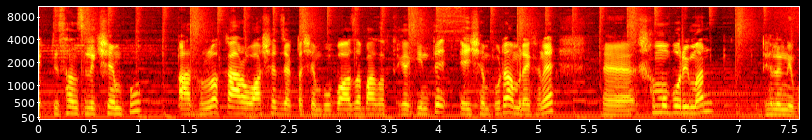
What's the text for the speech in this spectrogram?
একটি সানসিলিক শ্যাম্পু আর হলো কার ওয়াশের যে একটা শ্যাম্পু পাওয়া যায় বাজার থেকে কিনতে, এই শ্যাম্পুটা আমরা এখানে সমপরিমাণ ঢেলে নিব।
